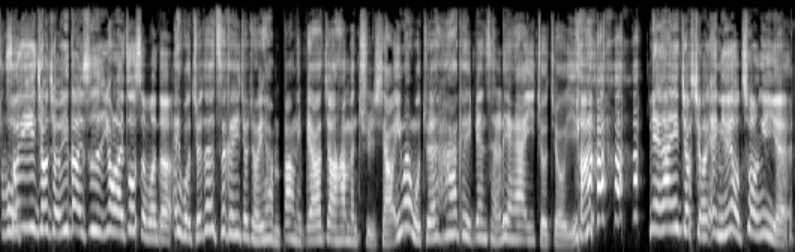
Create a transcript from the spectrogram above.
所以一九九一到底是用来做什么的？哎、欸，我觉得这个一九九一很棒，你不要叫他们取消，因为我觉得它可以变成恋爱一九九一。恋爱一九九一，哎，你很有创意耶！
